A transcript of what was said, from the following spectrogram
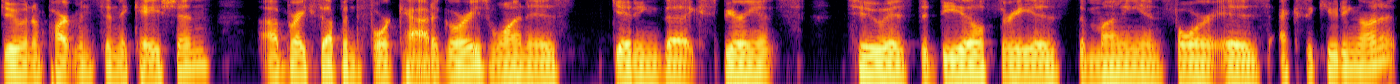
do an apartment syndication uh, breaks up into four categories. One is getting the experience two is the deal three is the money and four is executing on it.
